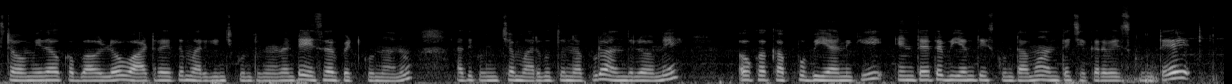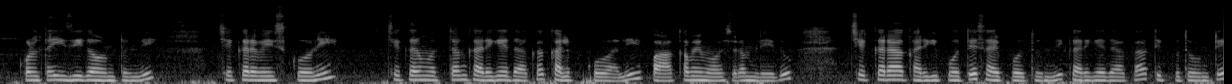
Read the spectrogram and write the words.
స్టవ్ మీద ఒక బౌల్లో వాటర్ అయితే మరిగించుకుంటున్నాను. అంటే ఎసరు పెట్టుకున్నాను. అది కొంచెం మరుగుతున్నప్పుడు అందులోనే ఒక కప్పు బియ్యానికి ఎంతైతే బియ్యం తీసుకుంటామో అంతే చక్కెర వేసుకుంటే కొలత ఈజీగా ఉంటుంది. చక్కెర వేసుకొని చక్కెర మొత్తం కరిగేదాకా కలుపుకోవాలి. పాకం ఏం అవసరం లేదు. చక్కెర కరిగిపోతే సరిపోతుంది. కరిగేదాకా తిప్పుతూ ఉంటే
